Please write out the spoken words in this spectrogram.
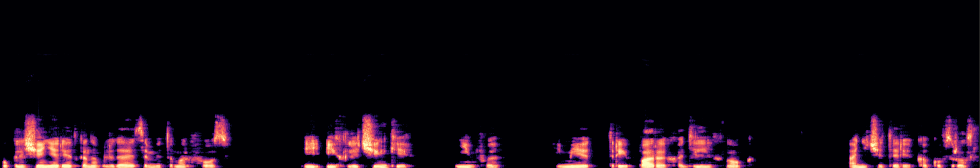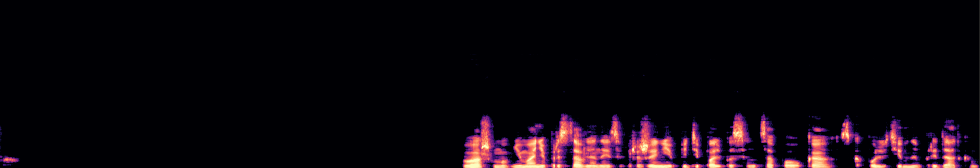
У клещей нередко наблюдается метаморфоз, и их личинки, нимфы, имеют три пары ходильных ног, а не четыре, как у взрослых. Вашему вниманию представлено изображение педипальпы самца паука с копулятивным придатком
